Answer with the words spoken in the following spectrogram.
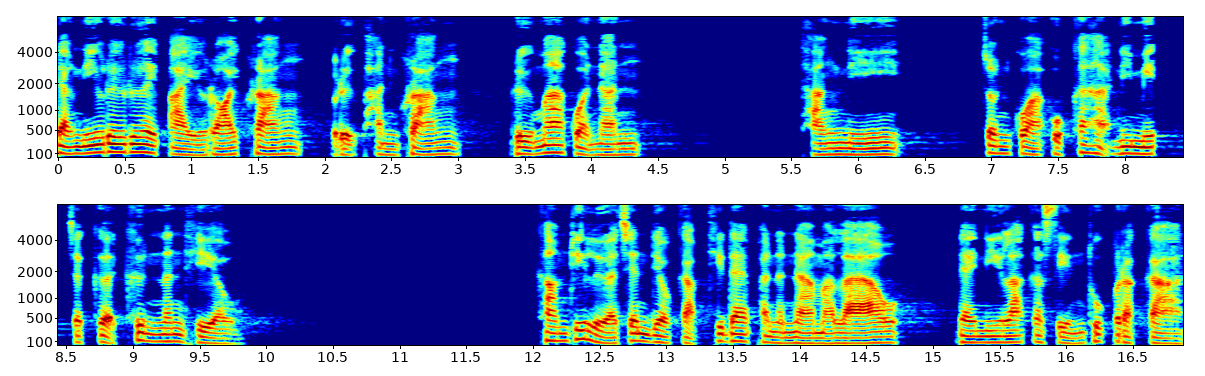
ดังนี้เรื่อย ๆ ไปร้อยครั้ง หรือพันครั้ง หรือมากกว่านั้น ทั้งนี้จนกว่าอุคหานิมิตจะเกิดขึ้นนั่นเทียว คำที่เหลือเช่นเดียวกับที่ได้พรรณนามาแล้วในนีลกสินทุกประการ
